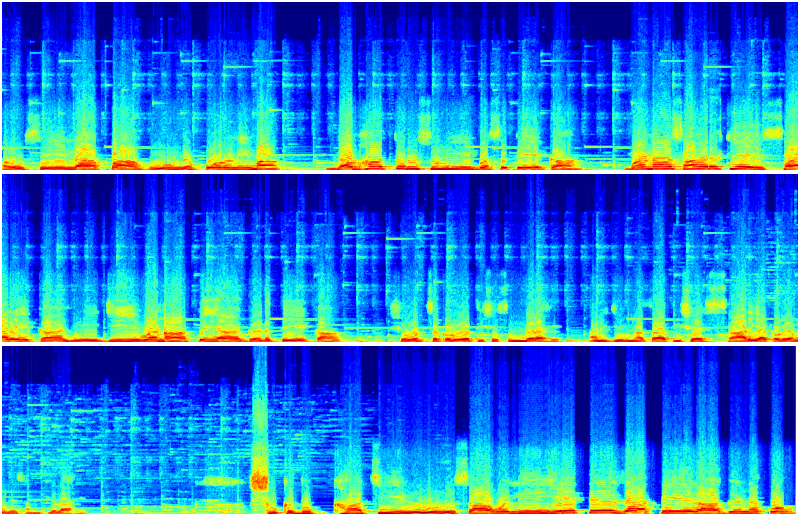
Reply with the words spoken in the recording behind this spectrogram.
औसेला पाहून पौर्णिमा नभात रुसुनी बसते का? मनासारखे सारे काही जीवनात या घडते का? शेवटचं कडू अतिशय सुंदर आहे आणि जीवनाचा अतिशय सार या कडव्यामध्ये सांगितलेला आहे. सुख दुःखाची ऊन सावली येते जाते राग नको.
